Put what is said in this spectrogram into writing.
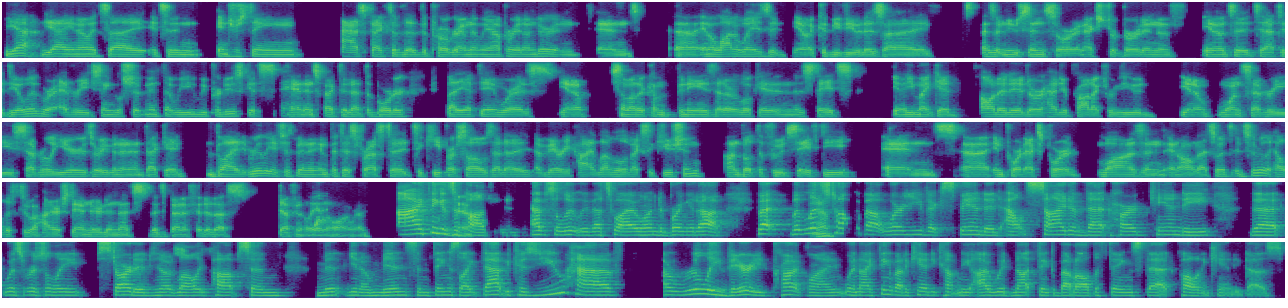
Yeah, yeah, you know, it's uh it's an interesting aspect of the the program that we operate under, and and uh, in a lot of ways, it you know it could be viewed as a as a nuisance or an extra burden of you know to to have to deal with, where every single shipment that we we produce gets hand inspected at the border by the FDA, whereas you know some other companies that are located in the states, you know, you might get audited or had your product reviewed, you know, once every several years or even in a decade. But really, it's just been an impetus for us to to keep ourselves at a, a very high level of execution on both the food safety and uh, import export laws and and all that. So it's it's really held us to a higher standard, and that's that's benefited us definitely in the long run. I think it's a yeah. positive. Absolutely. That's why I wanted to bring it up. But but let's yeah. talk about where you've expanded outside of that hard candy that was originally started, you know, lollipops and you know, mints and things like that because you have a really varied product line. When I think about a candy company, I would not think about all the things that quality candy does.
